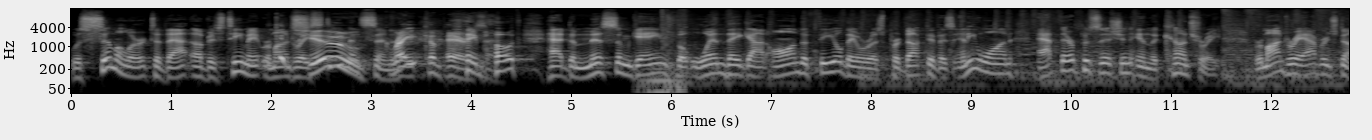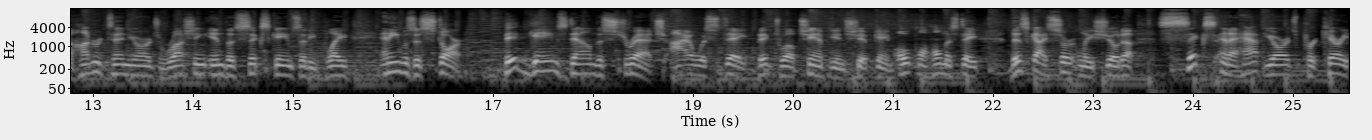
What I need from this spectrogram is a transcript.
was similar to that of his teammate Rhamondre Stevenson. Great they, comparison. They both had to miss some games, but when they got on the field, they were as productive as anyone at their position in the country. Rhamondre averaged 110 yards rushing in the six games that he played, and he was a star. Big games down the stretch. Iowa State, Big 12 championship game. Oklahoma State. This guy certainly showed up. Six and a half yards per carry.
